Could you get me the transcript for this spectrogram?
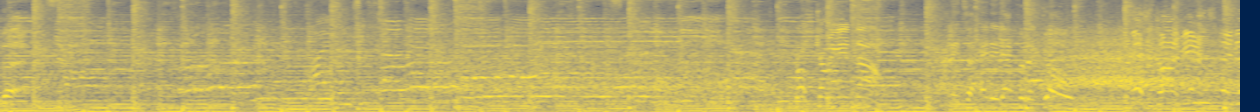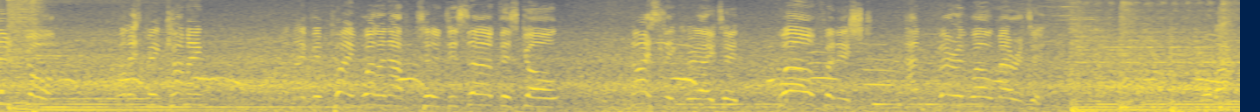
There. Cross coming in now. And it's a headed effort at goal. This time, yes, they do score. Well, it's been coming. And they've been playing well enough to deserve this goal. Nicely created, well finished, and very well merited. Well, that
